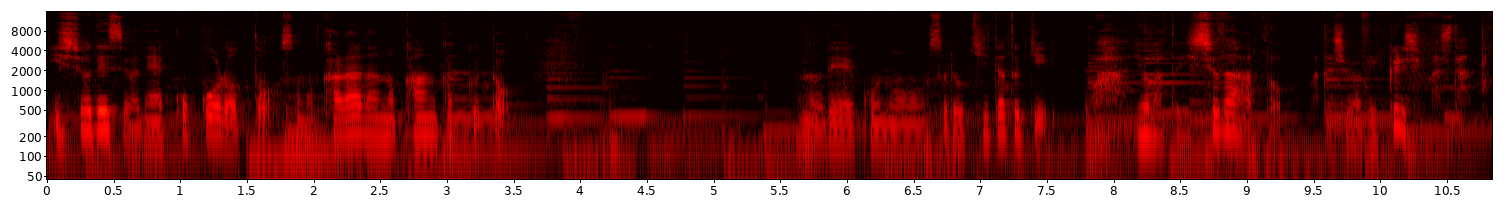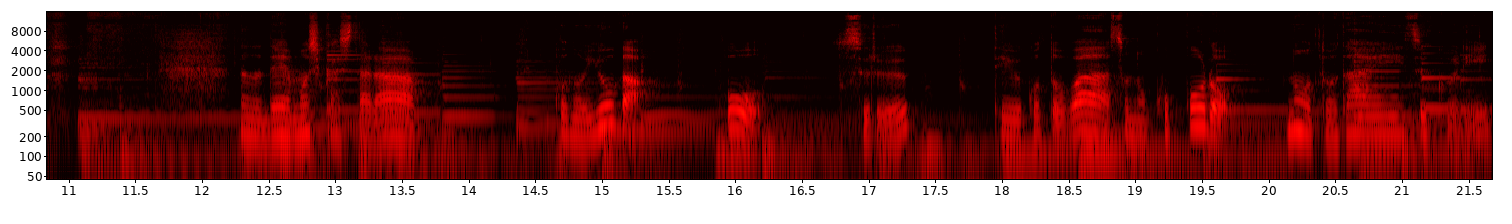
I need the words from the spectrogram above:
一緒ですよね心とその体の感覚と。なのでこのそれを聞いた時わあヨガと一緒だと私はびっくりしましたなのでもしかしたらこのヨガをするっていうことはその心の土台作り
